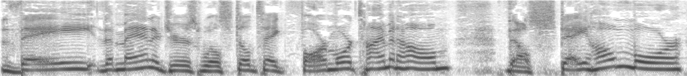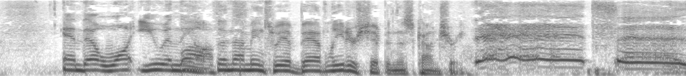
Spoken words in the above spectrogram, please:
they, the managers, will still take far more time at home. They'll stay home more, and they'll want you in the well, office. then that means we have bad leadership in this country. It's, uh,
